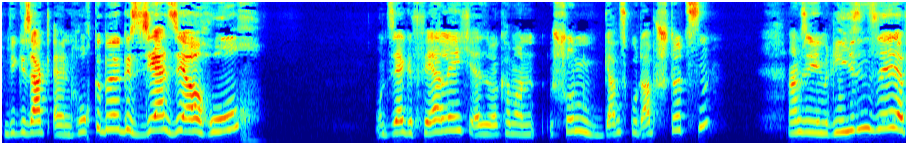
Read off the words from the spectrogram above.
wie gesagt, ein Hochgebirge, sehr, sehr hoch und sehr gefährlich. Also da kann man schon ganz gut abstürzen. Dann haben sie den Riesensee, der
